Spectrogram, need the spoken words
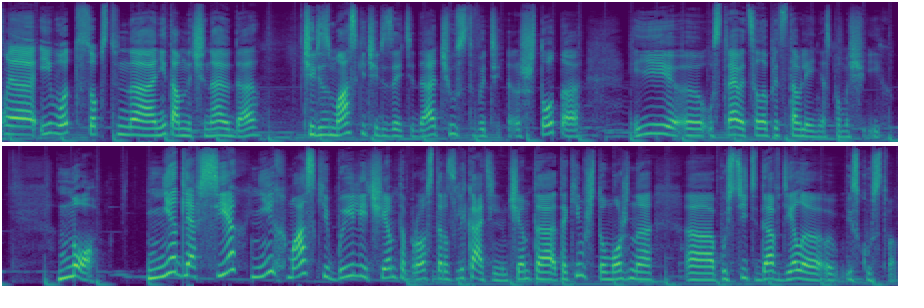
Э, и вот, собственно, они там начинают, да, через маски, через эти, да, чувствовать что-то и э, устраивать целое представление с помощью их. Но не для всех них маски были чем-то просто развлекательным, чем-то таким, что можно э, пустить да, в дело э, искусства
